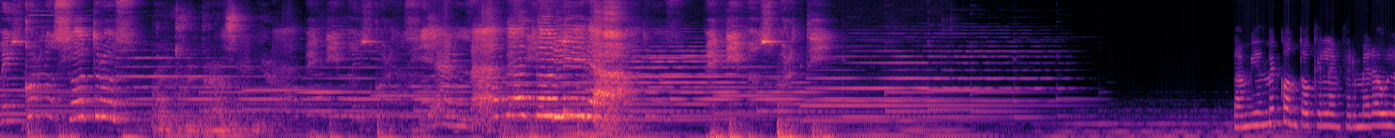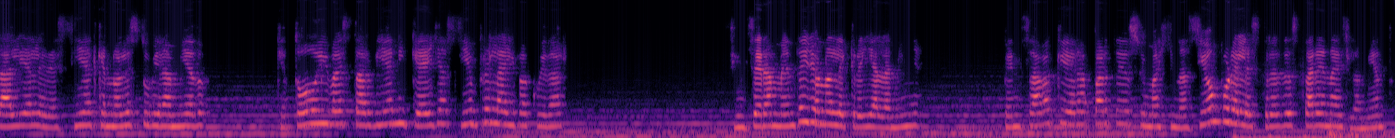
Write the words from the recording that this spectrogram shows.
ven con nosotros. Pronto vendrás, niña. Dolerá. Venimos por ti. También me contó que la enfermera Eulalia le decía que no les tuviera miedo, que todo iba a estar bien y que ella siempre la iba a cuidar. Sinceramente yo no le creía a la niña. Pensaba que era parte de su imaginación por el estrés de estar en aislamiento.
